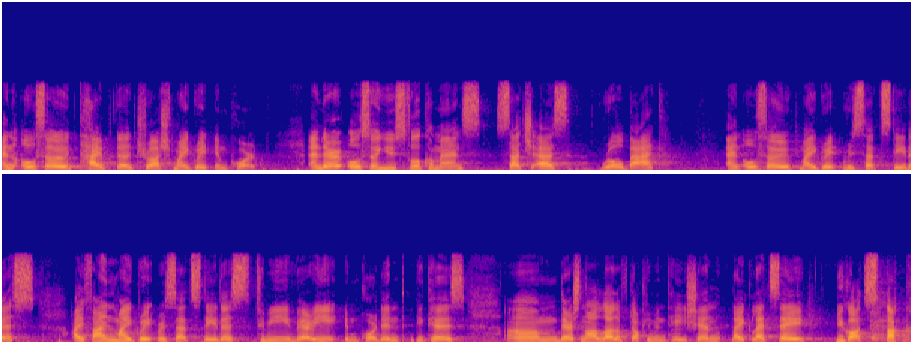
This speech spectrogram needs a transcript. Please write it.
and also type the drush migrate import. And there are also useful commands such as rollback and also migrate reset status. I find migrate reset status to be very important because um, there's not a lot of documentation. Like let's say you got stuck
